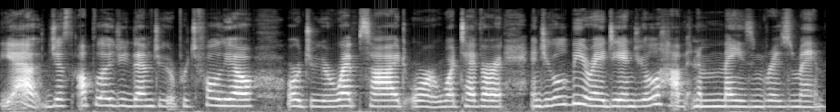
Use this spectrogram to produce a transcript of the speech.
yeah, just upload them to your portfolio or to your website or whatever, and you will be ready and you'll have an amazing resume.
